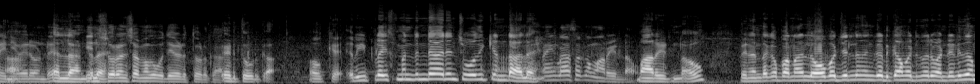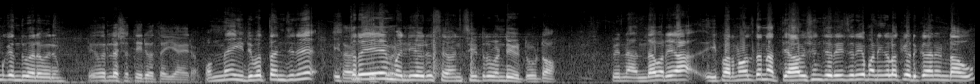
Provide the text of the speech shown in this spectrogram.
റിന്യൂവലും ഉണ്ട്. എല്ലാം ഇൻഷുറൻസ് നമുക്ക് പുതിയ എടുത്തു കൊടുക്കാം. എടുത്തു കൊടുക്കാം. ഓക്കെ റീപ്ലേസ്മെന്റിന്റെ കാര്യം ചോദിക്കണ്ട അല്ലേ? ക്ലാസ് ഒക്കെ മാറിയിട്ടുണ്ടാവും. മാറിയിട്ടുണ്ടാവും. പിന്നെ എന്തൊക്കെ പറഞ്ഞാൽ ലോ ബഡ്ജറ്റിൽ നിങ്ങൾക്ക് എടുക്കാൻ പറ്റുന്ന ഒരു വണ്ടിയാണ് ഇത് നമുക്ക് എന്ത് വില വരും? ഒരു ലക്ഷത്തി ഇരുപത്തി അയ്യായിരം ഒന്ന് ഇരുപത്തഞ്ചിന് ഇത്രയും വലിയൊരു സെവൻ സീറ്റർ വണ്ടി കിട്ടും കേട്ടോ. പിന്നെ എന്താ പറയുക ഈ പറഞ്ഞ പോലെ തന്നെ അത്യാവശ്യം ചെറിയ ചെറിയ പണികളൊക്കെ എടുക്കാനുണ്ടാവും.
